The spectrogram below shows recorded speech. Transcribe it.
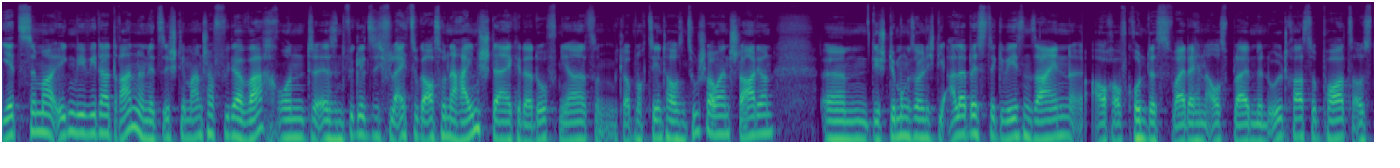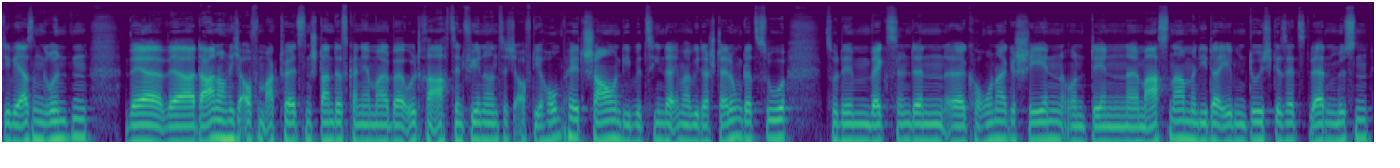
jetzt sind wir irgendwie wieder dran und jetzt ist die Mannschaft wieder wach und es entwickelt sich vielleicht sogar auch so eine Heimstärke. Da durften ja, ich glaube, noch 10.000 Zuschauer ins Stadion. Ähm, die Stimmung soll nicht die allerbeste gewesen sein, auch aufgrund des weiterhin ausbleibenden Ultra-Supports aus diversen Gründen. Wer, wer da noch nicht auf dem aktuellsten Stand ist, kann ja mal bei Ultra 1894 auf die Homepage schauen. Die beziehen da immer wieder Stellung dazu, zu dem wechselnden äh, Corona-Geschehen und den äh, Maßnahmen, die da eben durchgesetzt werden müssen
